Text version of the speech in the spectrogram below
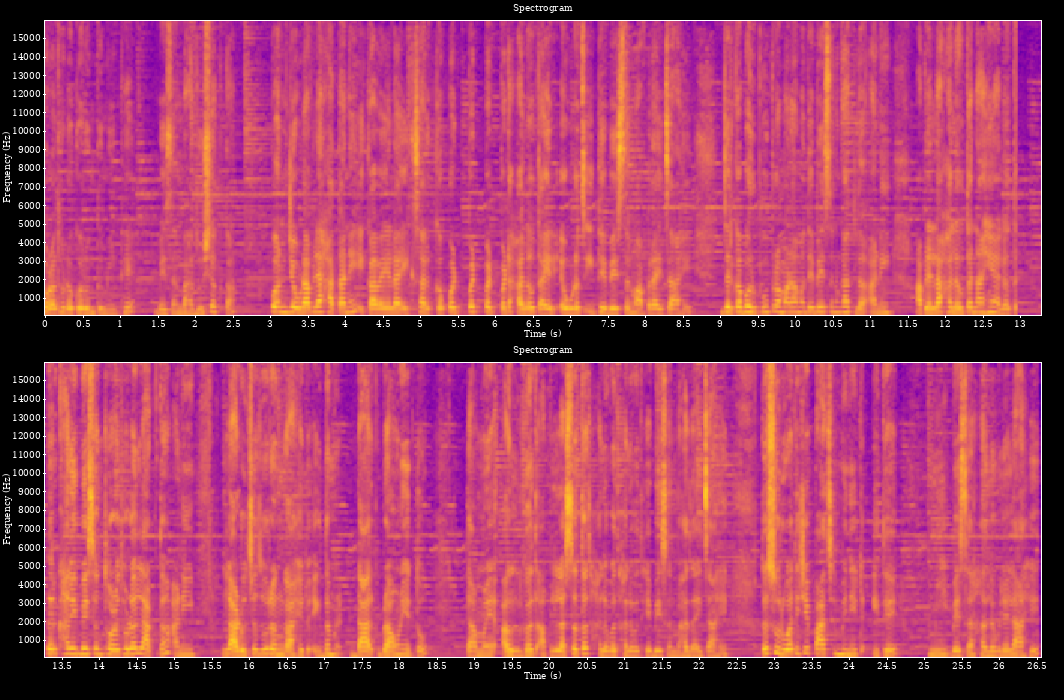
थोडं थोडं करून तुम्ही इथे बेसन भाजू शकता. पण जेवढं आपल्या हाताने एका वेळेला एकसारखं पटपट पटपट हलवता येईल एवढंच इथे बेसन वापरायचं आहे. जर का भरपूर प्रमाणामध्ये बेसन घातलं आणि आपल्याला हलवता नाही आलं तर- तर खाली बेसन थोडं थोडं लागतं आणि लाडूचा जो रंग आहे तो एकदम डार्क ब्राऊन येतो. त्यामुळे अलगद आपल्याला सतत हलवत हलवत हे बेसन भाजायचं आहे. तर सुरुवातीचे पाच मिनिट इथे मी बेसन हलवलेलं आहे.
